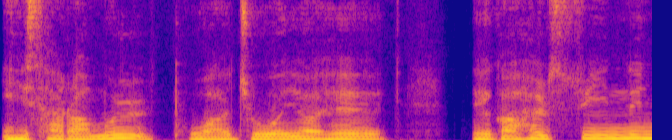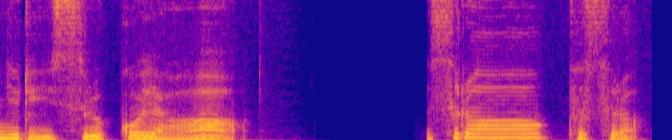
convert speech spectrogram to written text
이 사람을 도와주어야 해. 내가 할 수 있는 일이 있을 거야. 부스럭부스럭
